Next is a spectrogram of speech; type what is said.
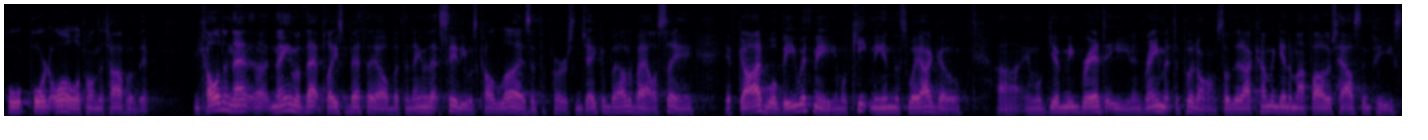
pour, poured oil upon the top of it. He called in that uh, name of that place Bethel, but the name of that city was called Luz at the first. And Jacob vowed a vow, saying, If God will be with me and will keep me in this way I go, uh, and will give me bread to eat and raiment to put on, so that I come again to my father's house in peace.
